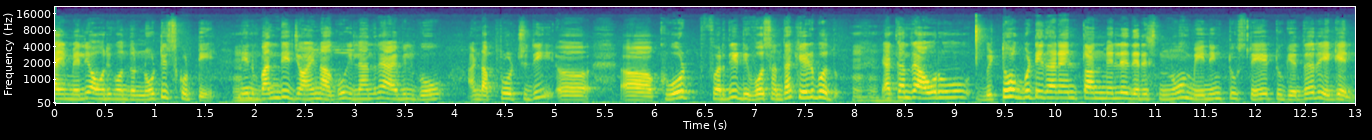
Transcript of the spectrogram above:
ಟೈಮ್ ಅಲ್ಲಿ ಅವ್ರಿಗೆ ಒಂದು ನೋಟಿಸ್ ಕೊಟ್ಟು ನೀನು ಬಂದು ಜಾಯಿನ್ ಆಗು ಇಲ್ಲಾಂದ್ರೆ I will go and approach the court for the divorce ಅಂತ ಕೇಳ್ಬೋದು. ಯಾಕಂದ್ರೆ ಅವರು ಬಿಟ್ಟು ಹೋಗ್ಬಿಟ್ಟಿದ್ದಾರೆ ಅಂತ ಅಂದ್ಮೇಲೆ there is no meaning to stay together again.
